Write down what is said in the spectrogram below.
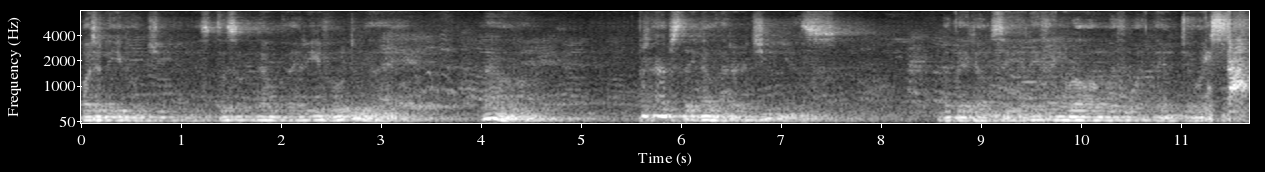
but an evil genius doesn't know they're evil, do they? No. Perhaps they know they're a genius, but they don't see anything wrong with what they're doing. Stop!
